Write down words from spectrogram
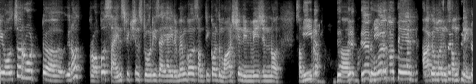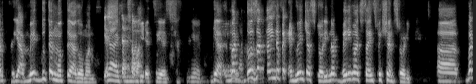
he also wrote, uh, you know, proper science fiction stories. I, I remember something called the Martian Invasion or something. You know, they- uh, they- they are all- Meghdooter, Agaman, science something. fiction. Yeah, Meghdut and Motte Agaman. Yes, Yeah, that's the one. Yes, yes. Yeah. Yeah, but those are kind of an adventure story, not very much science fiction story. Uh, but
